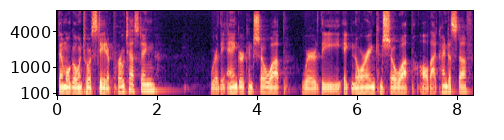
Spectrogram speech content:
Then we'll go into a state of protesting, where the anger can show up, where the ignoring can show up, all that kind of stuff.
